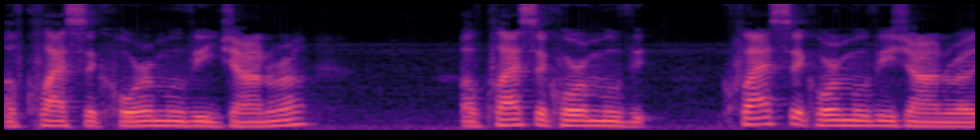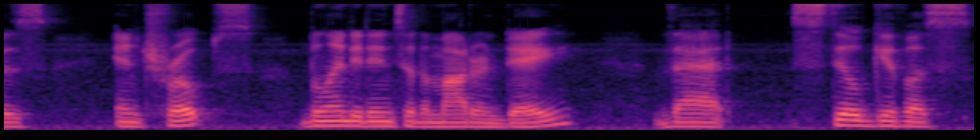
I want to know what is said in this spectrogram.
of classic horror movie genre, of classic horror movie classic horror movie genres and tropes blended into the modern day that still give us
